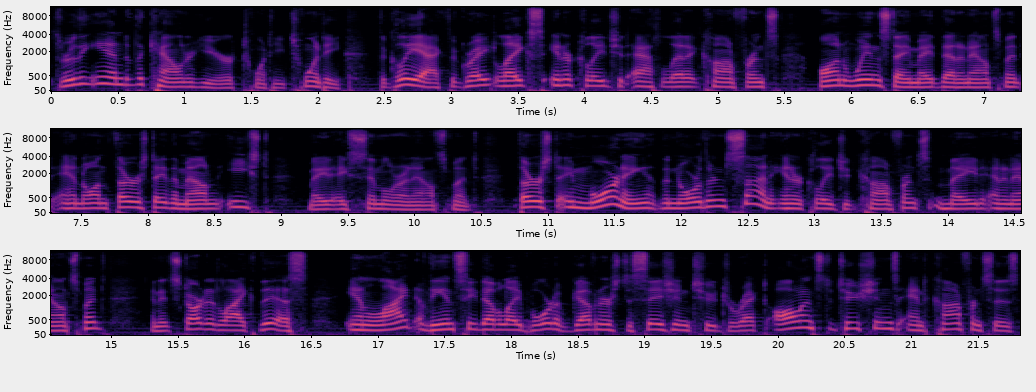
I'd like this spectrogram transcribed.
through the end of the calendar year 2020. The GLIAC, the Great Lakes Intercollegiate Athletic Conference, on Wednesday made that announcement, and on Thursday, the Mountain East made a similar announcement. Thursday morning, the Northern Sun Intercollegiate Conference made an announcement, and it started like this In light of the NCAA Board of Governors' decision to direct all institutions and conferences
